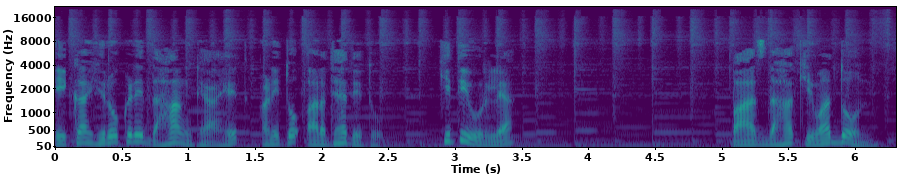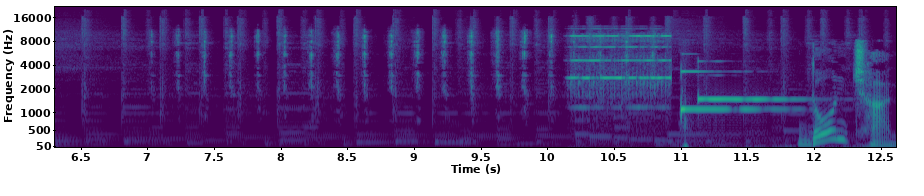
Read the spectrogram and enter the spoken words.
एका हिरोकडे दहा अंगठ्या आहेत आणि तो अर्ध्या देतो. किती उरल्या? पाच दहा किंवा दोन. दोन छान.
